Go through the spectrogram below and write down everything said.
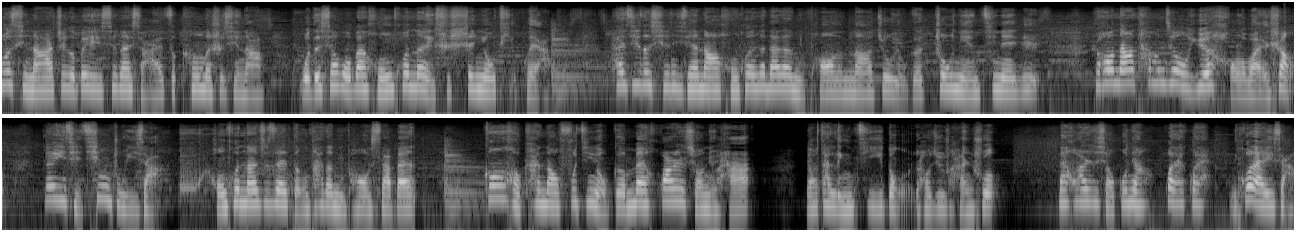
说起呢，这个被现在小孩子坑的事情呢，我的小伙伴红坤呢也是深有体会啊。还记得前几天呢，红坤跟他的女朋友呢就有个周年纪念日，然后呢，他们就约好了晚上要一起庆祝一下。红坤呢就在等他的女朋友下班，刚好看到附近有个卖花的小女孩，然后他灵机一动，然后就是喊说：“卖花的小姑娘，过来过来，你过来一下。”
